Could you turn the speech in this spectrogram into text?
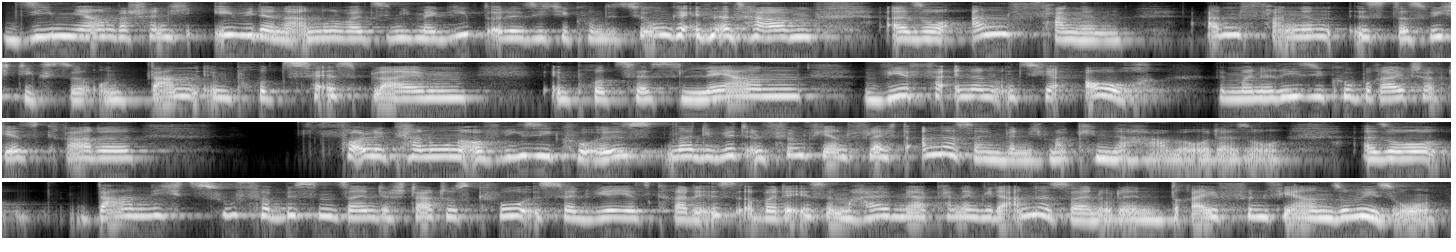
sieben Jahren wahrscheinlich eh wieder eine andere, weil es sie nicht mehr gibt oder sich die Konditionen geändert haben. Also anfangen. Anfangen ist das Wichtigste und dann im Prozess bleiben, im Prozess lernen. Wir verändern uns ja auch. Wenn meine Risikobereitschaft jetzt gerade volle Kanone auf Risiko ist, na, die wird in fünf Jahren vielleicht anders sein, wenn ich mal Kinder habe oder so. Also da nicht zu verbissen sein, der Status quo ist halt, wie er jetzt gerade ist, aber der ist im halben Jahr, kann er wieder anders sein oder in drei, fünf Jahren sowieso.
